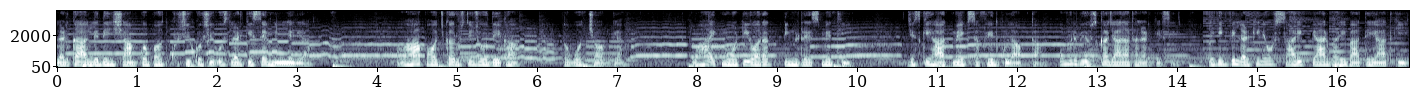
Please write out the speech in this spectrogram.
लड़का अगले दिन शाम को बहुत खुशी खुशी उस लड़की से मिलने गया। वहाँ पहुँच उसने जो देखा तो वो चौंक गया। वहाँ एक मोटी औरत पिंक ड्रेस में थी। जिसके हाथ में एक सफ़ेद गुलाब था। उम्र भी उसका ज़्यादा था लड़के से। लेकिन फिर लड़की ने वो सारी प्यार भरी बातें याद की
